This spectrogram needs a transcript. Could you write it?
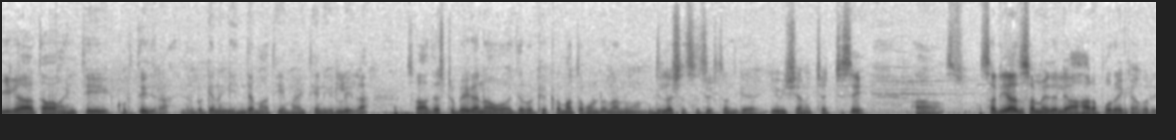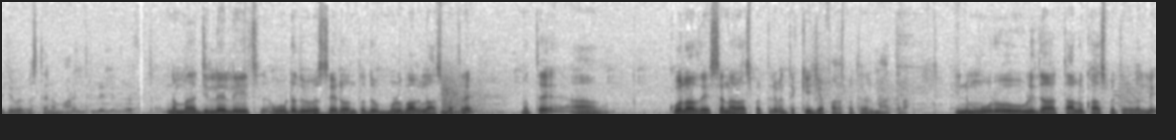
ಈಗ ತಾವು ಮಾಹಿತಿ ಕೊಡ್ತಿದ್ದೀರಾ? ಇದ್ರ ಬಗ್ಗೆ ನನಗೆ ಹಿಂದೆ ಮಾತಿ ಮಾಹಿತಿ ಏನು ಇರಲಿಲ್ಲ. ಸೊ ಆದಷ್ಟು ಬೇಗ ನಾವು ಇದ್ರ ಬಗ್ಗೆ ಕ್ರಮ ತಗೊಂಡು ನಾನು ಜಿಲ್ಲಾ ಶಸ್ತ್ರಚಿಕಿತ್ಸಕರೊಂದಿಗೆ ಈ ವಿಷಯನ ಚರ್ಚಿಸಿ ಸರಿಯಾದ ಸಮಯದಲ್ಲಿ ಆಹಾರ ಪೂರೈಕೆ ಆಗೋ ರೀತಿ ವ್ಯವಸ್ಥೆನ ಮಾಡ್ತೀವಿ. ನಮ್ಮ ಜಿಲ್ಲೆಯಲ್ಲಿ ಊಟದ ವ್ಯವಸ್ಥೆ ಇರುವಂಥದ್ದು ಮುಳಬಾಗಿಲು ಆಸ್ಪತ್ರೆ ಮತ್ತು ಕೋಲಾರದ ಎಸ್ ಎನ್ ಆರ್ ಆಸ್ಪತ್ರೆ ಮತ್ತು ಕೆ ಜಿ ಎಫ್ ಆಸ್ಪತ್ರೆಯಲ್ಲಿ ಮಾತ್ರ. ಇನ್ನು ಮೂರು ಉಳಿದ ತಾಲೂಕು ಆಸ್ಪತ್ರೆಗಳಲ್ಲಿ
